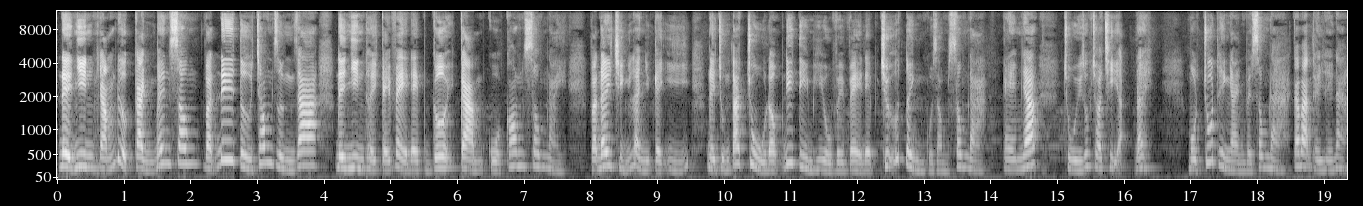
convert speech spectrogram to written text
để nhìn ngắm được cảnh bên sông và đi từ trong rừng ra để nhìn thấy cái vẻ đẹp gợi cảm của con sông này. Và đây chính là những cái ý để chúng ta chủ động đi tìm hiểu về vẻ đẹp trữ tình của dòng sông Đà. Các em nhá, chú ý giúp cho chị ạ. Đây, một chút hình ảnh về sông Đà. Các bạn thấy thế nào?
